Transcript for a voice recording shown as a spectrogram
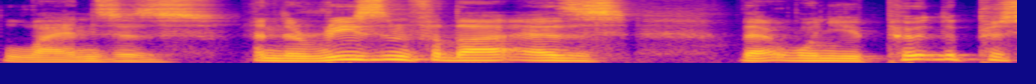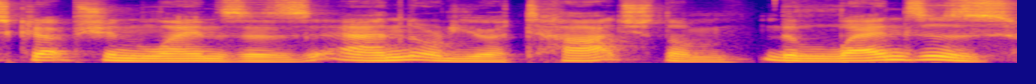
lenses. And the reason for that is that when you put the prescription lenses in or you attach them, the lenses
